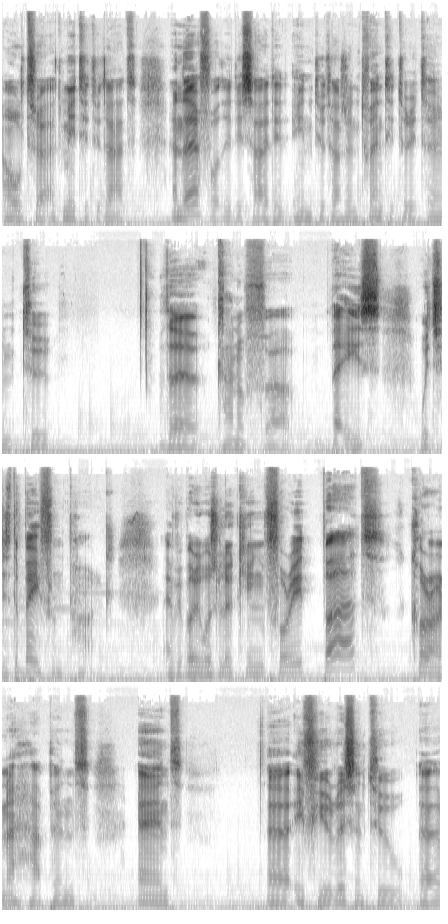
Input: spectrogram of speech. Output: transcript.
Ultra admitted to that, and therefore they decided in 2020 to return to the kind of uh, base, which is the Bayfront Park. Everybody was looking for it, but Corona happened, and uh, if you listen to uh,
